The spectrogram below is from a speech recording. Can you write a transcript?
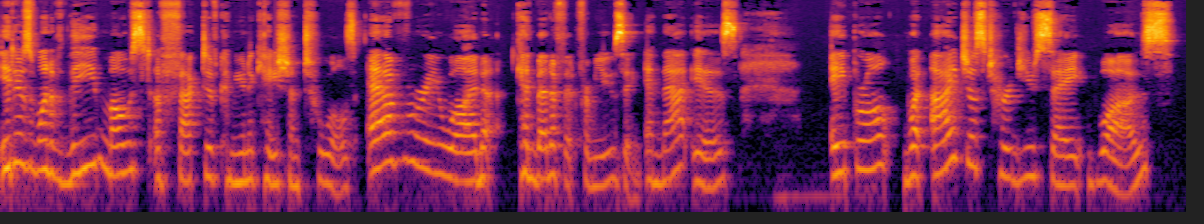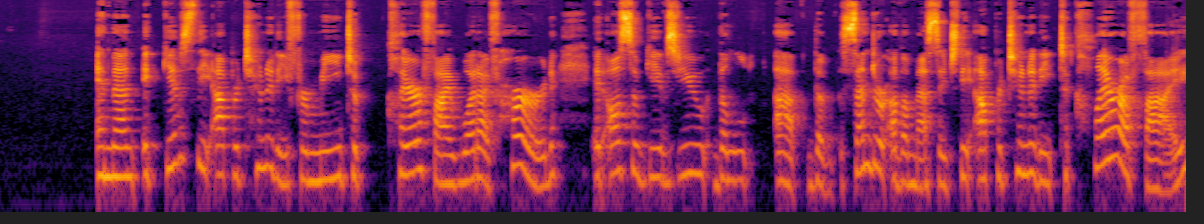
It is one of the most effective communication tools everyone can benefit from using. And that is, April, what I just heard you say was, and then it gives the opportunity for me to clarify what I've heard. It also gives you the uh, the sender of a message the opportunity to clarify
